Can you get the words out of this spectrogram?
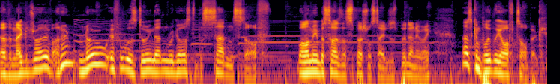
uh, the Mega Drive. I don't know if it was doing that in regards to the Saturn stuff. Well, I mean, besides the special stages, but anyway, that's completely off topic.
